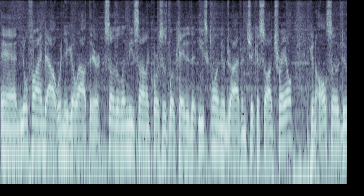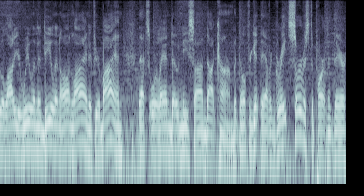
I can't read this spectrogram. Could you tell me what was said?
and you'll find out when you go out there. Sutherlin Nissan, of course, is located at East Colonial Drive and Chickasaw Trail. You can also do a lot of your wheeling and dealing online if you're buying. That's OrlandoNissan.com. But don't forget, they have a great service department there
